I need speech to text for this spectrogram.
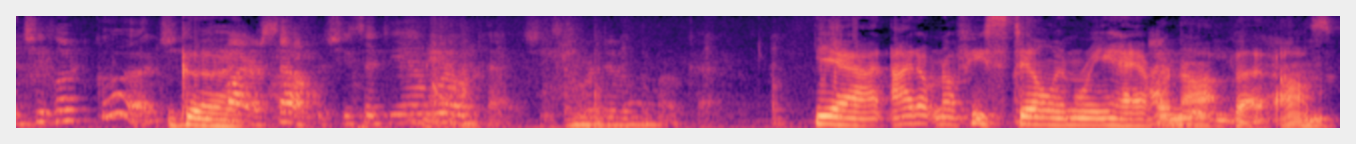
and she looked good. She was Good. By herself, but she said, yeah, we're okay. She said, we're doing okay. Yeah, I don't know if he's still in rehab or not, didn't but um, ask.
